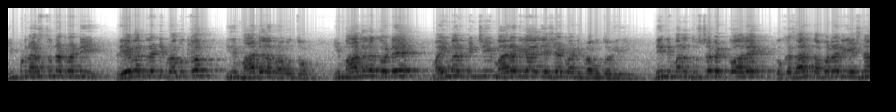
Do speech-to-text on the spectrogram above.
ఇప్పుడు నడుస్తున్నటువంటి రేవంత్ రెడ్డి ప్రభుత్వం ఇది మాటల ప్రభుత్వం. ఈ మాటలతోటే మైమర్పించి మారడిగాయలు చేసేటువంటి ప్రభుత్వం ఇది. దీన్ని మనం దృష్టిలో పెట్టుకోవాలి. ఒకసారి తప్పటడి చేసినా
